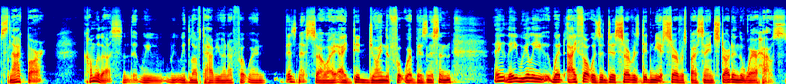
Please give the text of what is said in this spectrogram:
snack bar, come with us. We, we we'd love to have you in our footwear business." So I, I did join the footwear business, and they they really what I thought was a disservice did me a service by saying, "Start in the warehouse."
